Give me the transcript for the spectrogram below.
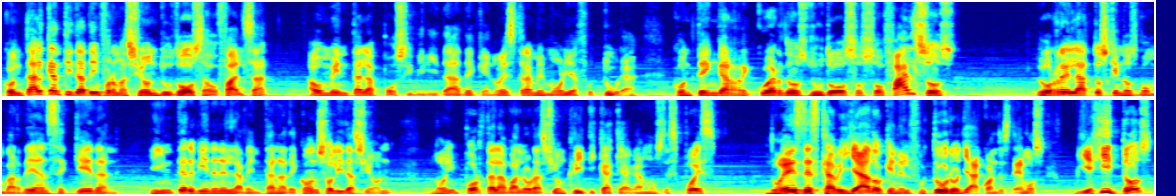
Con tal cantidad de información dudosa o falsa, aumenta la posibilidad de que nuestra memoria futura contenga recuerdos dudosos o falsos los relatos que nos bombardean se quedan, intervienen en la ventana de consolidación, no importa la valoración crítica que hagamos después. No es descabellado que en el futuro, ya cuando estemos viejitos,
